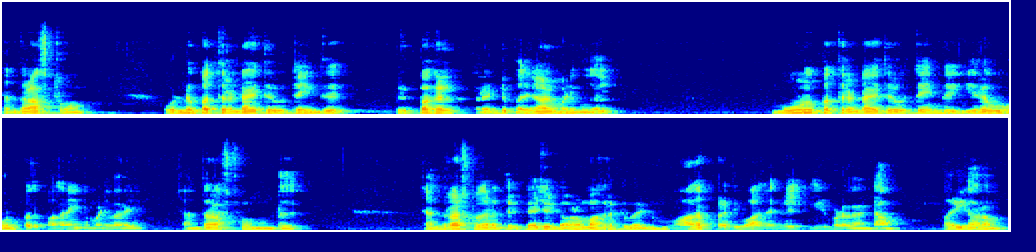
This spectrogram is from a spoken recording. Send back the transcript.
சந்திராஷ்டமம் ஒன்று பத்து ரெண்டாயிரத்தி இருபத்தைந்து பிற்பகல் ரெண்டு பதினாலு மணி முதல் மூணு பத்து ரெண்டாயிரத்தி இருபத்தைந்து இரவு ஒன்பது பதினைந்து மணி வரை சந்திராஷ்டமம் உண்டு. சந்திராஷ்டம தினத்தில் பேச்சில் கவனமாக இருக்க வேண்டும். வாத பிரதிவாதங்களில் ஈடுபட வேண்டாம். பரிகாரம்.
